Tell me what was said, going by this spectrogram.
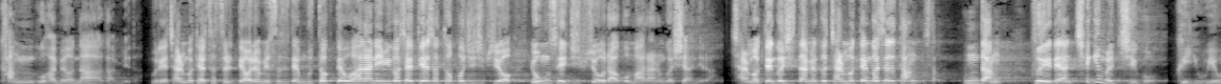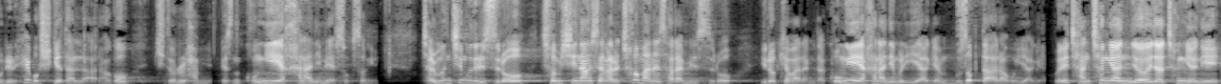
강구하며 나아갑니다. 우리가 잘못했었을 때 어려움이 있었을 때 무턱대고 하나님 이것에 대해서 덮어주십시오 용서해 주십시오라고 말하는 것이 아니라 잘못된 것이 있다면 그 잘못된 것에서 당, 응당 그에 대한 책임을 지고 그 이후에 우리를 회복시켜 달라라고 기도를 합니다. 그래서 공의의 하나님의 속성입니다. 젊은 친구들일수록 처음 신앙생활을 처음 하는 사람일수록 이렇게 말합니다. 공의의 하나님을 이야기하면 무섭다라고 이야기해요. 우리 찬 청년 여자 청년이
